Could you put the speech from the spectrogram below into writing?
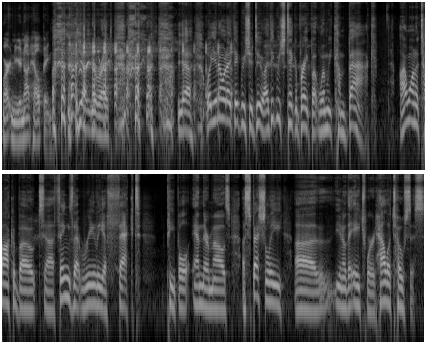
Martin, you're not helping. yeah, you're right. yeah. Well, you know what I think we should do? I think we should take a break. But when we come back, I want to talk about uh, things that really affect people and their mouths, especially uh, you know the H word, halitosis,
